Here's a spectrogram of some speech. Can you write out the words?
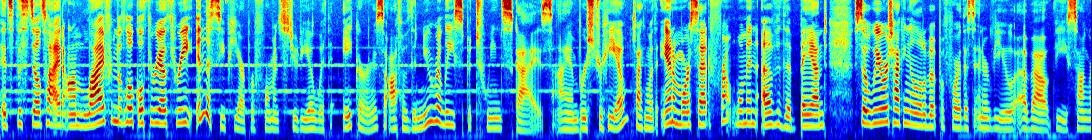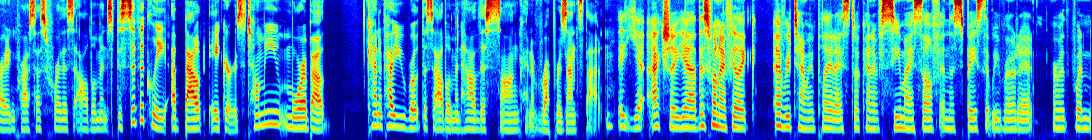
It's the Still Tide on live from the local 303 in the CPR Performance Studio with Acres off of the new release Between Skies. I am Bruce Trujillo, talking with Anna Morsett, frontwoman of the band. So, we were talking a little bit before this interview about the songwriting process for this album and specifically about Acres. Tell me more about kind of how you wrote this album and how this song kind of represents that. Uh, yeah, actually, yeah. This one I feel like every time we play it, I still kind of see myself in the space that we wrote it, or when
